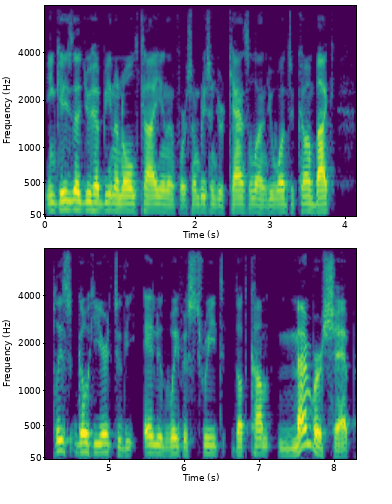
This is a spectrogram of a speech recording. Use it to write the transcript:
in case that you have been an old client and for some reason you're canceled and you want to come back, please go here to the ElliottWaveStreet.com membership.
